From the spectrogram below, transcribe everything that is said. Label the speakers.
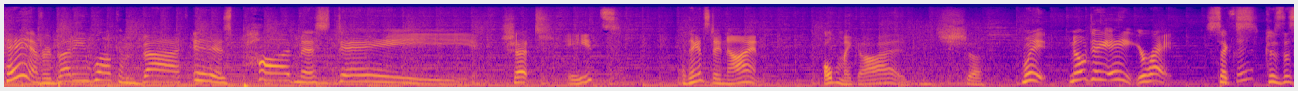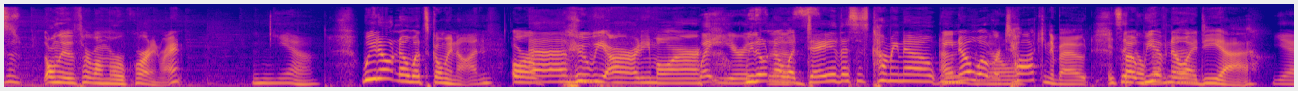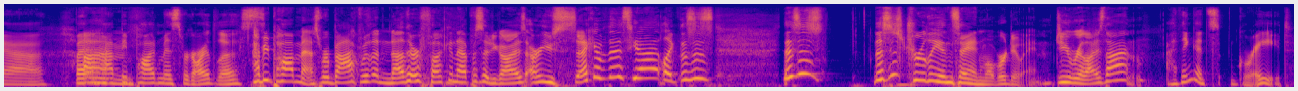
Speaker 1: Hey, everybody, welcome back. It is Podmas Day. Shit, eight? I think it's day nine.
Speaker 2: Oh my god.
Speaker 1: Wait, no, day eight. You're right. Six, because this is only the third one we're recording, right?
Speaker 2: Yeah.
Speaker 1: We don't know what's going on or
Speaker 2: Um,
Speaker 1: who we are anymore.
Speaker 2: what year
Speaker 1: We don't know what day this is coming out. We know what
Speaker 2: know.
Speaker 1: we're talking about, but we have no idea.
Speaker 2: Yeah. But
Speaker 1: Um,
Speaker 2: happy Podmas regardless.
Speaker 1: Happy Podmas. We're back with another fucking episode, you guys. Are you sick of this yet? Like this is this is this is truly insane what we're doing. Do you realize that?
Speaker 2: I think it's great.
